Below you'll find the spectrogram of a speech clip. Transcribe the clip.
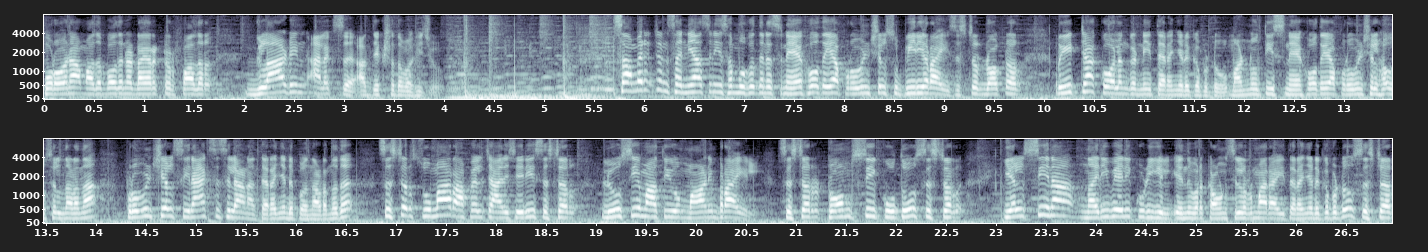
ഫൊറോന മതബോധന ഡയറക്ടർ ഫാദർ ഗ്ലാഡിൻ അലക്സ് അധ്യക്ഷത വഹിച്ചു. സമരിറ്റൻ സന്യാസിനി സമൂഹത്തിന്റെ സ്നേഹോദയ പ്രൊവിൻഷ്യൽ സുപ്പീരിയറായി സിസ്റ്റർ ഡോക്ടർ റീറ്റ കോലങ്കണ്ണി തെരഞ്ഞെടുക്കപ്പെട്ടു. മണ്ണൂത്തി സ്നേഹോദയ പ്രൊവിൻഷ്യൽ ഹൗസിൽ നടന്ന പ്രൊവിൻഷ്യൽ സിനാക്സിസിലാണ് തെരഞ്ഞെടുപ്പ് നടന്നത്. Sister Suma Raphael Chalissery sister Lucy Mathew Manibrayil sister Tomsy കൂത്തു സിസ്റ്റർ എൽസീന നരിവേലിക്കുഴിയിൽ എന്നിവർ കൗൺസിലർമാരായി തെരഞ്ഞെടുക്കപ്പെട്ടു. സിസ്റ്റർ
